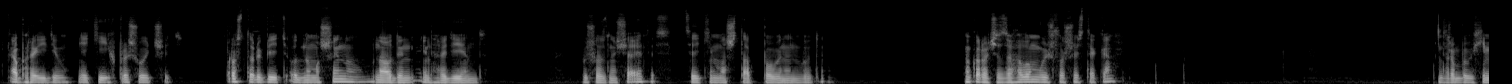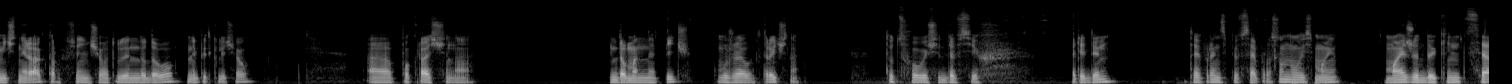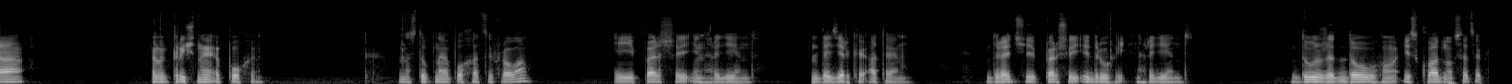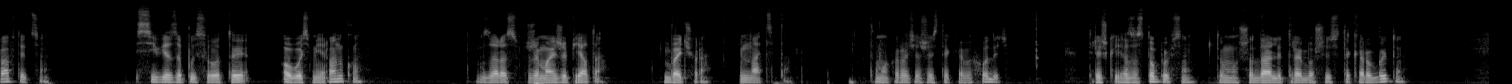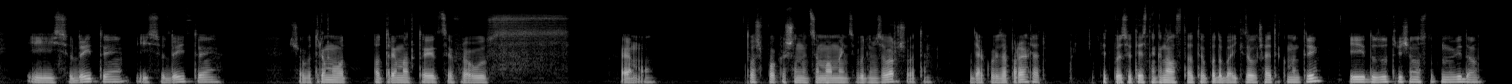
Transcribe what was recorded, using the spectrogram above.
апгрейдів, які їх пришвидшать. Просто робіть одну машину на один інгредієнт. Ви що, знущаєтесь? Це який масштаб повинен бути? Ну, коротше, загалом вийшло щось таке. Зробив хімічний реактор, ще нічого туди не додавав, не підключав. Е, покращена доменна піч, вже електрична. Тут сховище для всіх рідин. Та й, в принципі, все. Просунулись ми майже до кінця електричної епохи. Наступна епоха цифрова. І перший інгредієнт для зірки АТМ. До речі, перший і другий інгредієнт. Дуже довго і складно все це крафтиться. Сів я записувати о 8 ранку. Зараз вже майже п'ята вечора, 17. Тому, коротше, щось таке виходить. Трішки я застопився, тому що далі треба щось таке робити. І сюди йти, і сюди йти, щоб отримати цифрову схему. Тож, поки що на цьому моменті будемо завершувати. Дякую за перегляд. Підписуйтесь на канал, ставте вподобайки, залишайте коментарі. І до зустрічі в наступному відео.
